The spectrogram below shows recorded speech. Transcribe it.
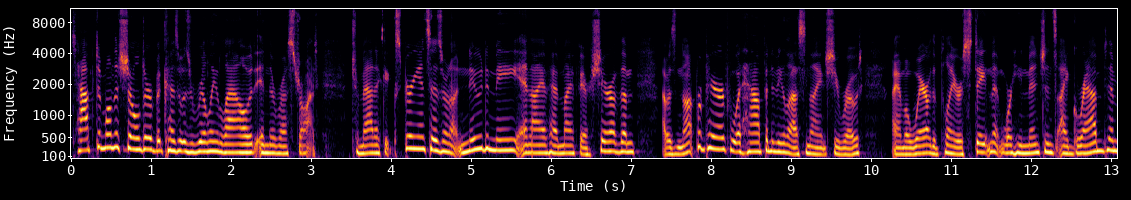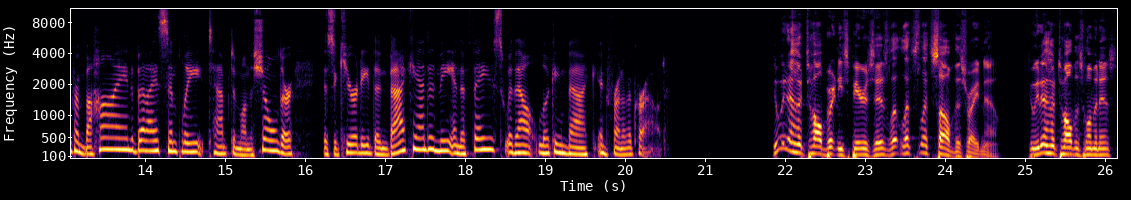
tapped him on the shoulder because it was really loud in the restaurant. Traumatic experiences are not new to me, and I have had my fair share of them. I was not prepared for what happened to me last night, she wrote. I am aware of the player's statement where he mentions I grabbed him from behind, but I simply tapped him on the shoulder. His security then backhanded me in the face without looking back in front of a crowd. Do we know how tall Britney Spears is? Let, let's let's solve this right now. Do we know how tall this woman is?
